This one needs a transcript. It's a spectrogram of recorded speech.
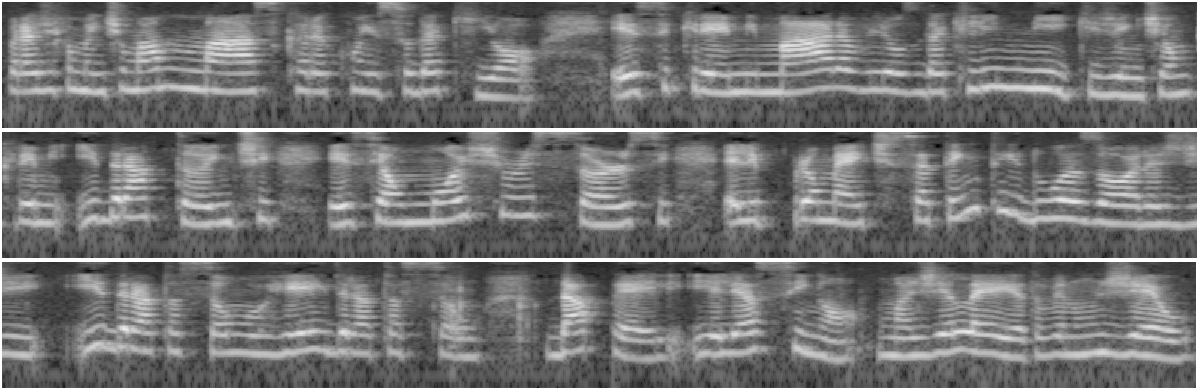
praticamente uma máscara com isso daqui, ó. Esse creme maravilhoso da Clinique, gente, é um creme hidratante, esse é o Moisture Source, ele promete 72 horas de hidratação ou reidratação da pele, e ele é assim, ó, uma geleia, tá vendo? Um gel.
